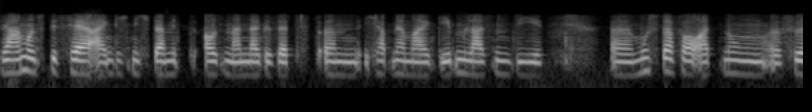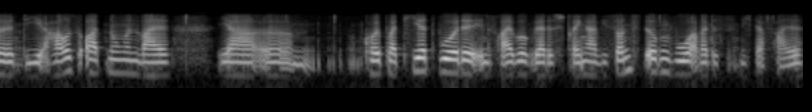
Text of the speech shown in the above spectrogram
Wir haben uns bisher eigentlich nicht damit auseinandergesetzt. Ähm, ich habe mir mal geben lassen, die äh, Musterverordnung äh, für die Hausordnungen, weil ja ähm, kolportiert wurde, in Freiburg wäre das strenger wie sonst irgendwo, aber das ist nicht der Fall.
